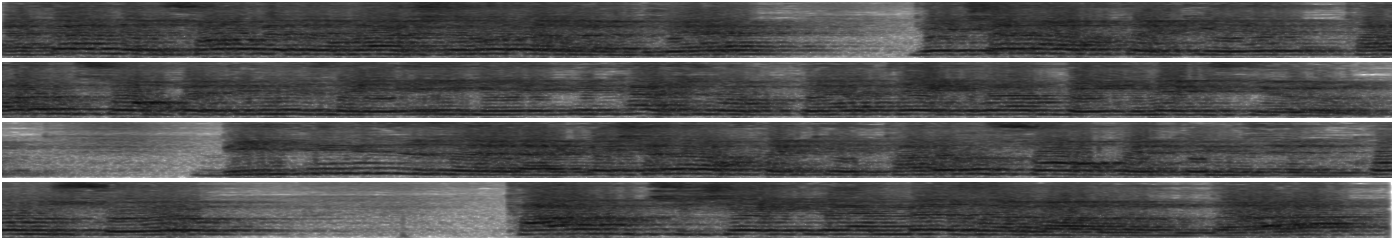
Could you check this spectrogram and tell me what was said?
Efendim sohbete başlamadan önce geçen haftaki tarım sohbetimizle ilgili birkaç noktaya tekrar değinmek istiyorum. Bildiğiniz üzere geçen haftaki tarım sohbetimizin konusu tam çiçeklenme zamanında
